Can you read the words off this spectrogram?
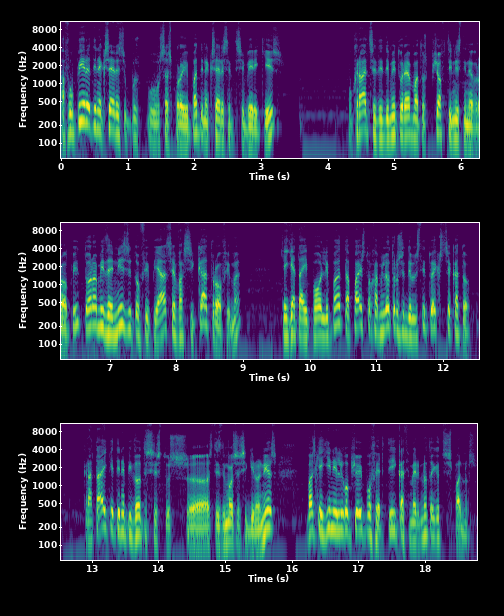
Αφού πήρε την εξαίρεση που, που σας προείπα, την εξαίρεση της Ιβηρική, που κράτησε την τιμή του ρεύματος πιο φτηνή στην Ευρώπη, τώρα μηδενίζει το ΦΠΑ σε βασικά τρόφιμα και για τα υπόλοιπα τα πάει στο χαμηλότερο συντελεστή του 6%. Κρατάει και την επιδότηση στους, ε, στις δημόσιες συγκοινωνίες, μπας και γίνει λίγο πιο υποφερτή η καθημερινότητα για τους Ισπανούς.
